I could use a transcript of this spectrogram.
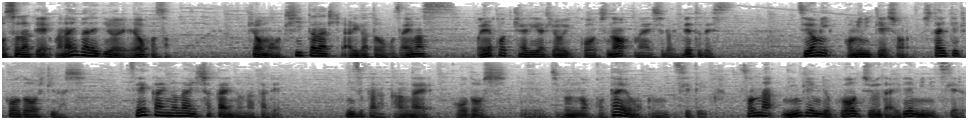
子育て学びバレディオへようこそ。今日もお聴きいただきありがとうございます。親子キャリア教育コーチの前城秀人です。強みコミュニケーション主体的行動を引き出し正解のない社会の中で自ら考え行動し、えー、自分の答えを身につけていく。そんな人間力を10代で身につける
